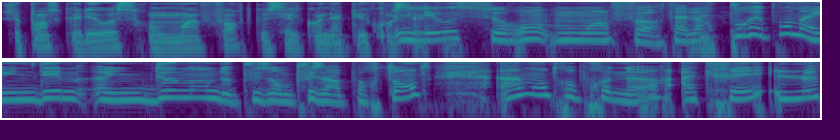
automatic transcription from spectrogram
je pense que les hausses seront moins fortes que celles qu'on a pu constater. Les hausses seront moins fortes. Alors, pour répondre à une, dé- à une demande de plus en plus importante, un entrepreneur a créé le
